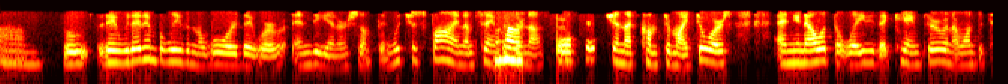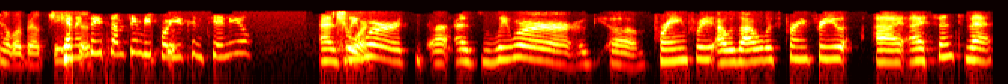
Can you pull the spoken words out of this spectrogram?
um they they didn't believe in the Lord. They were Indian or something, which is fine. I'm saying, Uh-huh. but they're not all Christian that come to my doors. And you know what? The lady that came through, and I wanted to tell her about Jesus. Can I say something before you continue? As we were uh, as we were uh, praying for you, I was always praying for you. I I sensed that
